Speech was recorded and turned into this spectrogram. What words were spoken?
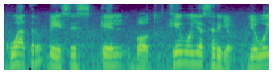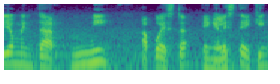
cuatro veces el bot. ¿Qué voy a hacer yo? Yo voy a aumentar mi apuesta en el staking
